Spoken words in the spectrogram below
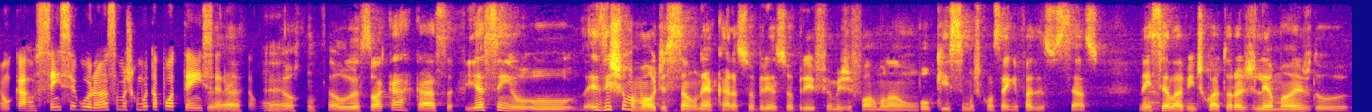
é um carro sem segurança, mas com muita potência, né? Então, É, é o- é só a carcaça. E assim, o, o- existe uma maldição, né, cara, sobre, sobre filmes de Fórmula 1. Pouquíssimos conseguem fazer sucesso. Nem, sei lá, 24 horas de Le Mans do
